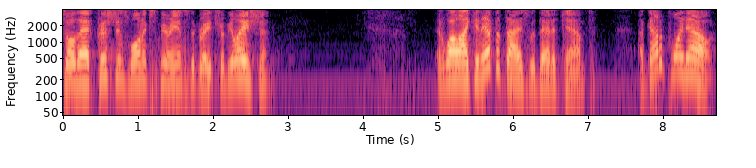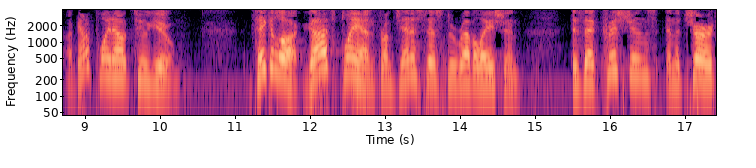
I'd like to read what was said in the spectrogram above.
so that Christians won't experience the Great Tribulation. And while I can empathize with that attempt, I've got to point out, I've got to point out to you, take a look. God's plan from Genesis through Revelation is that Christians in the church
